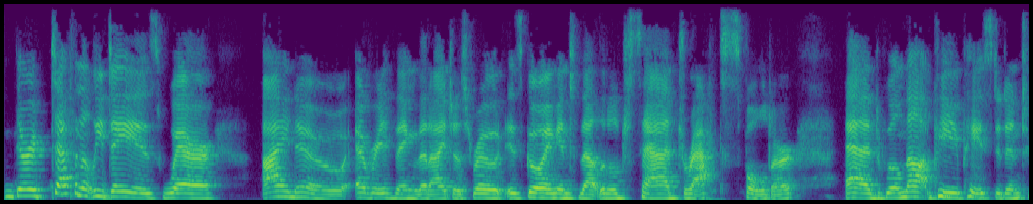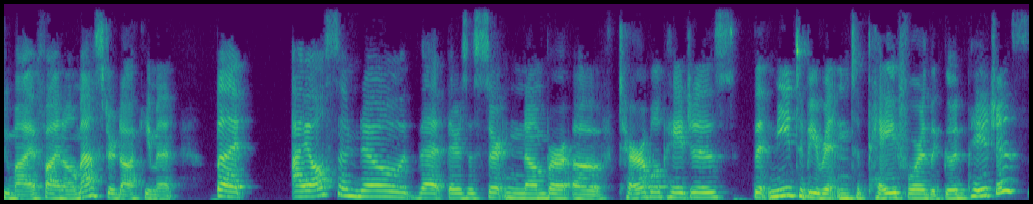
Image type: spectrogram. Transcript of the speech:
There are definitely days where I know everything that I just wrote is going into that little sad drafts folder and will not be pasted into my final master document. But I also know that there's a certain number of terrible pages that need to be written to pay for the good pages,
